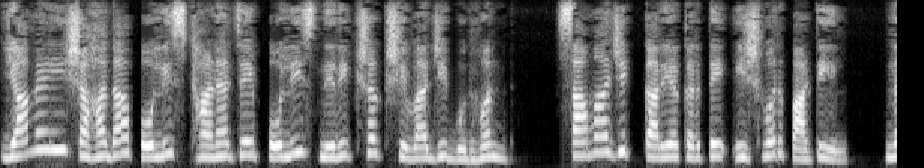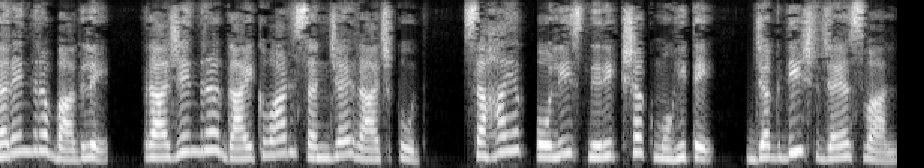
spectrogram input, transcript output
यावेळी शहादा पोलीस ठाण्याचे पोलीस निरीक्षक शिवाजी बुधवंत सामाजिक कार्यकर्ते ईश्वर पाटील नरेंद्र बागले राजेंद्र गायकवाड संजय राजपूत सहायक पोलीस निरीक्षक मोहिते जगदीश जयस्वाल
